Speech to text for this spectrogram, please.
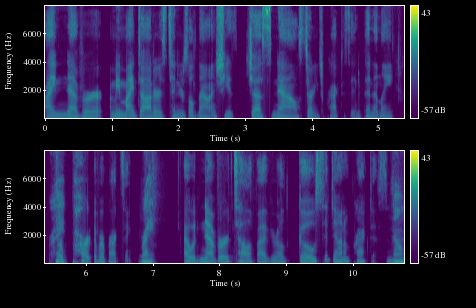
I never, I mean, my daughter is 10 years old now and she is just now starting to practice independently Right. for part of her practicing. Right. I would never tell a five year old, go sit down and practice. No,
